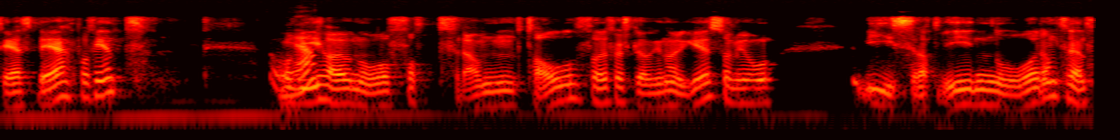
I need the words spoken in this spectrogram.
TSB på fint. Og Ja. vi har jo nå fått fram tall for første gang i Norge som jo viser at vi når omtrent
